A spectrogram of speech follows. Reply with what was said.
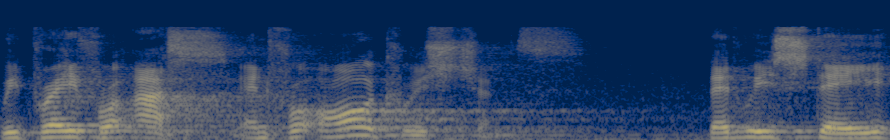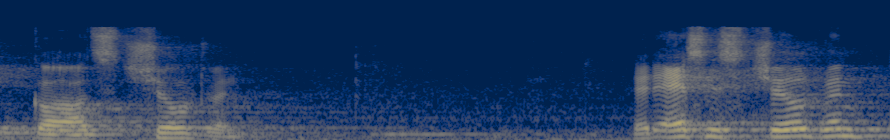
we pray for us and for all Christians that we stay God's children. That as His children,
